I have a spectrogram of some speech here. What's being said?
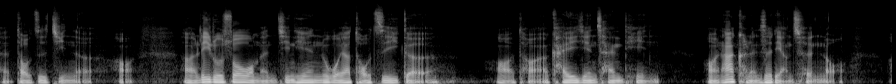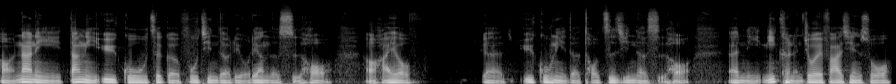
呃投资金额，好啊，例如说，我们今天如果要投资一个，哦，投开一间餐厅，哦，那可能是两层楼。好，那你当你预估这个附近的流量的时候，哦，还有呃预估你的投资金的时候，呃，你你可能就会发现说，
